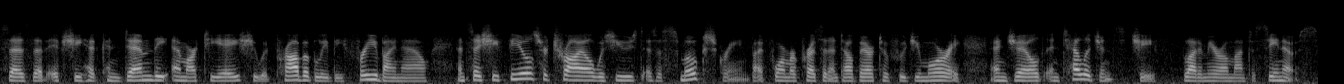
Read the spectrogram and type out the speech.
says that if she had condemned the MRTA, she would probably be free by now, and says she feels her trial was used as a smokescreen by former President Alberto Fujimori and jailed intelligence chief Vladimiro Montesinos.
